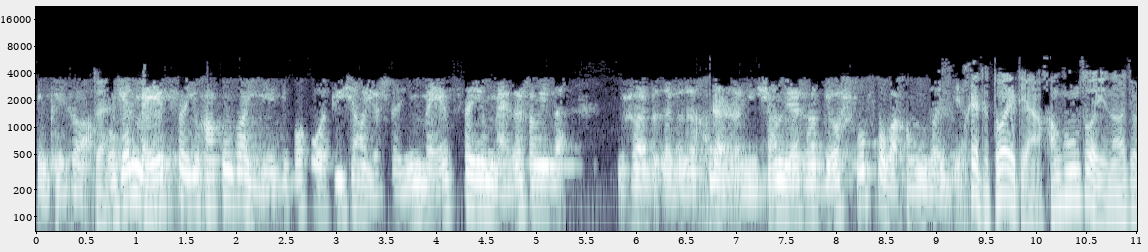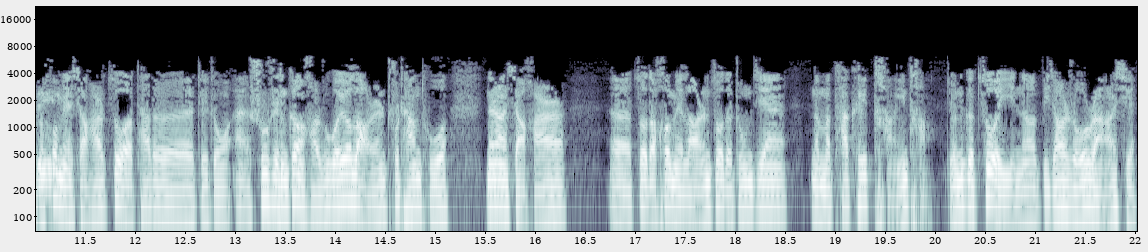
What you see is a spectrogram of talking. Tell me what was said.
顶配是吧？对我觉得每一次有航空座椅，就包括我对象也是，你每一次又买个稍微的，就说这个这个好点儿的，你相对来说比较舒服吧，航空座椅。配置多一点，航空座椅呢，就是后面小孩坐，他的这种按舒适性更好。如果有老人出长途，那让小孩呃坐到后面，老人坐到中间，那么他可以躺一躺，就那个座椅呢比较柔软，而且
